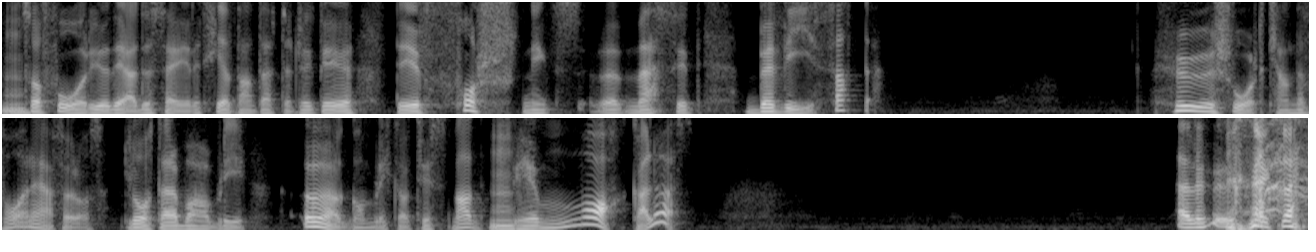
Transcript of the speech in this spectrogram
mm. så får ju det du säger ett helt annat eftertryck. Det är ju, det är ju forskningsmässigt bevisat det. Hur svårt kan det vara det här för oss? Låta det bara bli ögonblick av tystnad. Mm. Det är makalöst. Eller hur? Exakt.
